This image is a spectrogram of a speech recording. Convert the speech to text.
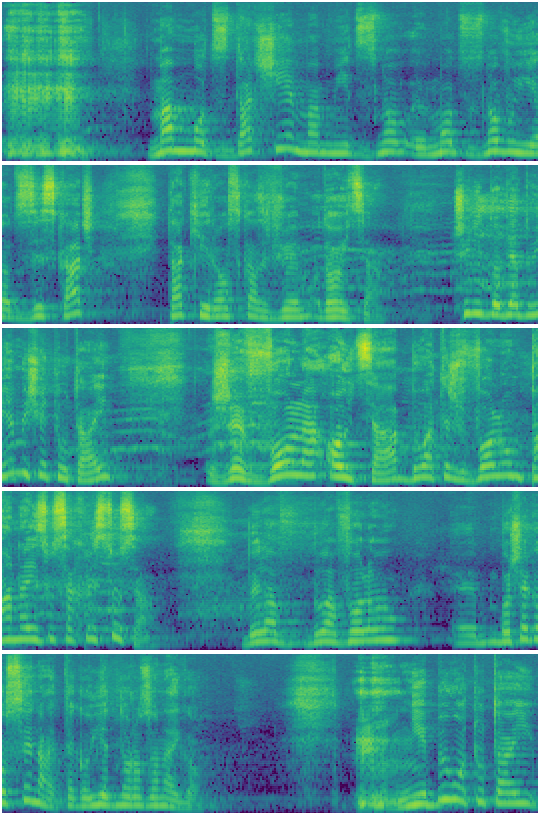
mam moc dać je, mam mieć znowu, moc znowu je odzyskać. Taki rozkaz wziąłem od Ojca. Czyli dowiadujemy się tutaj, że wola Ojca była też wolą Pana Jezusa Chrystusa. Była, była wolą Bożego Syna, tego jednorodzonego. Nie było tutaj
